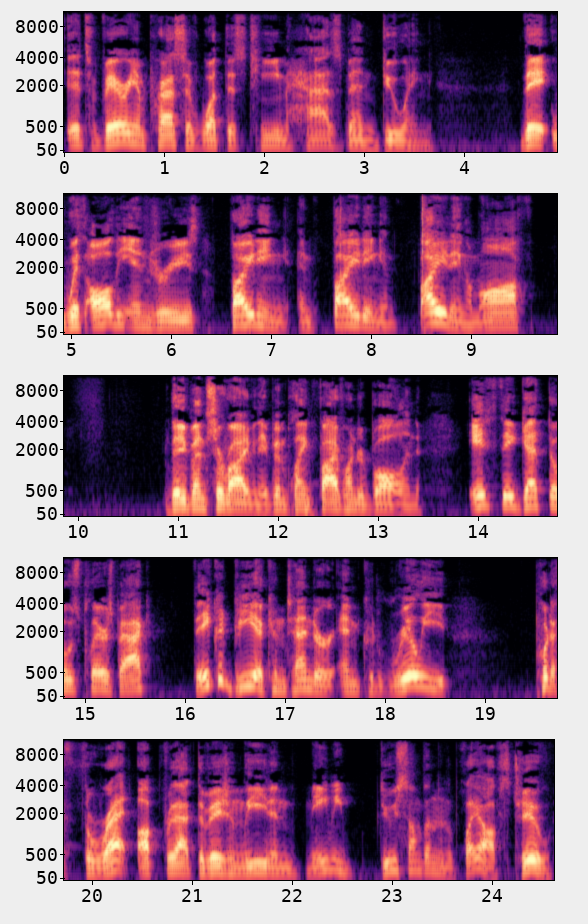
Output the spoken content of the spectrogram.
it's very impressive what this team has been doing. They, with all the injuries, fighting and fighting and fighting them off, they've been surviving. They've been playing 500 ball, and if they get those players back, they could be a contender and could really put a threat up for that division lead and maybe do something in the playoffs too.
